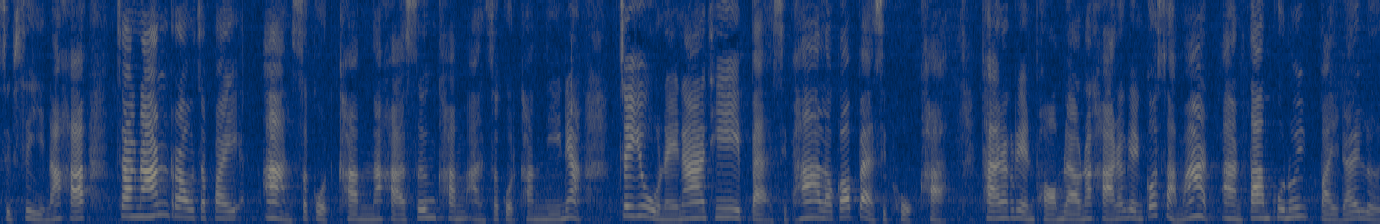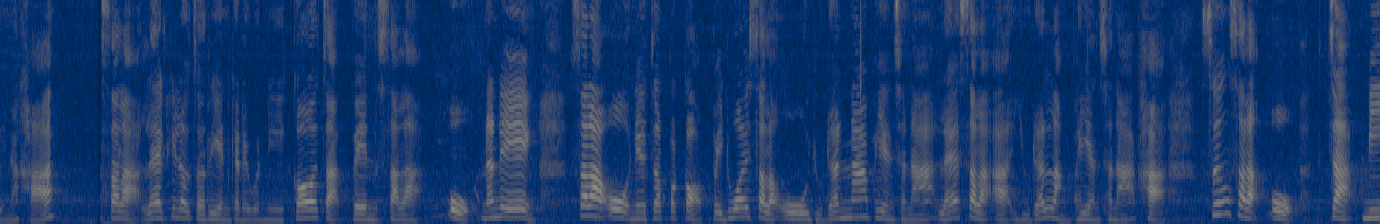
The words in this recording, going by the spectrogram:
84 นะคะ จากนั้นเราจะไปอ่านสะกดคำนะคะ ซึ่งคำอ่านสะกดคำนี้เนี่ยจะอยู่ในหน้าที่ 85 แล้วก็ 86 ค่ะ ถ้านักเรียนพร้อมแล้วนะคะ นักเรียนก็สามารถอ่านตามครูนุ้ยไปได้เลยนะคะ สระแรกที่เราจะเรียนกันในวันนี้ก็จะเป็นสระ โอนั่นเอง สระโอเนี่ยจะประกอบไปด้วยสระโออยู่ด้านหน้าพยัญชนะ และสระอะอยู่ด้านหลังพยัญชนะค่ะ ซึ่งสระโอจะมี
